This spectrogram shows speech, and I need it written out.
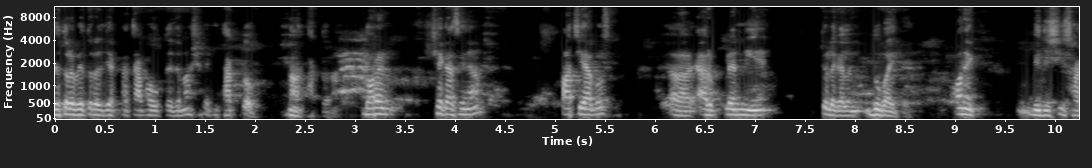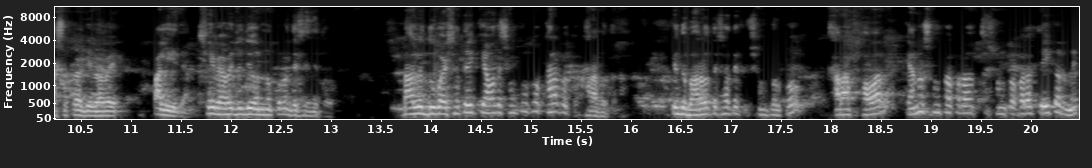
ভেতরে ভেতরে যে একটা চাপা উত্তেজনা, সেটা কি থাকতো? না থাকতো না। ধরেন শেখ হাসিনা পাঁচই আগস্ট এরোপ্লেন নিয়ে চলে গেলেন দুবাইতে। অনেক বিদেশি শাসকরা যেভাবে পালিয়ে যান, সেইভাবে যদি অন্য কোনো দেশে যেত, তাহলে দুবাইয়ের সাথে কি আমাদের সম্পর্ক খারাপ হতো? খারাপ হতো না। কিন্তু ভারতের সাথে সম্পর্ক খারাপ হওয়ার কেন শঙ্কা করা হচ্ছে? শঙ্কা করা হচ্ছে এই কারণে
